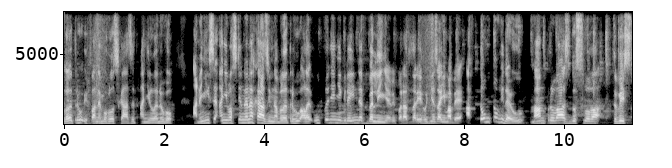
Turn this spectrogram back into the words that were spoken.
veletrhu IFA nemohlo scházet ani Lenovo. A nyní se ani vlastně nenacházím na veletrhu, ale úplně někde jinde v Berlíně. Vypadá to tady hodně zajímavě. A v tomto videu mám pro vás doslova twist.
